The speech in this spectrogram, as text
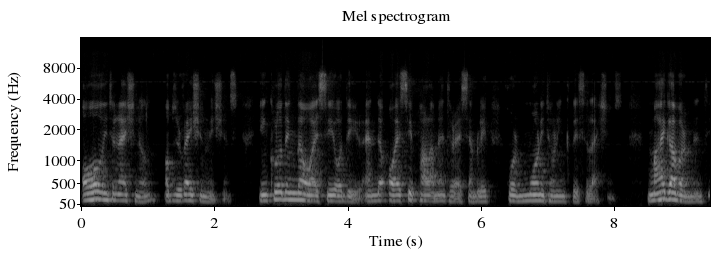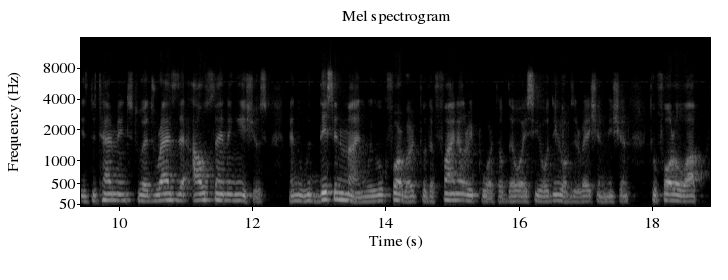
all international observation missions, including the OSCE ODIHR and the OSCE Parliamentary Assembly for monitoring these elections. My government is determined to address the outstanding issues, and with this in mind, we look forward to the final report of the OSCE ODIHR observation mission to follow up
